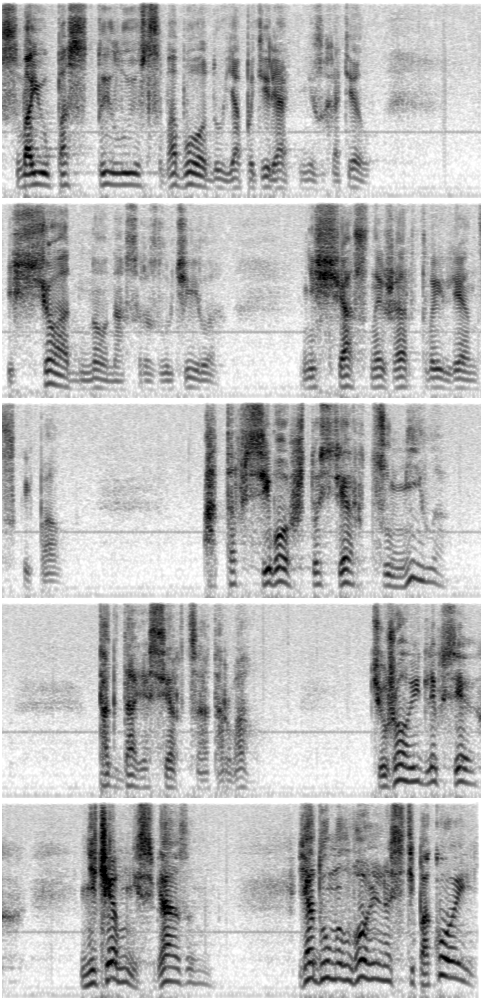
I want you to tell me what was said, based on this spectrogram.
свою постылую свободу я потерять не захотел. Еще одно нас разлучило, несчастной жертвой Ленской пал. Ото всего, что сердцу мило, тогда я сердце оторвал. Чужой для всех, ничем не связан, я думал, вольность и покой,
